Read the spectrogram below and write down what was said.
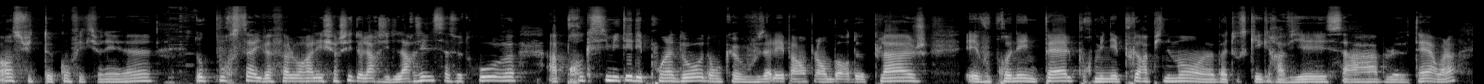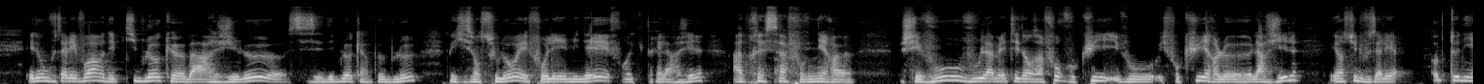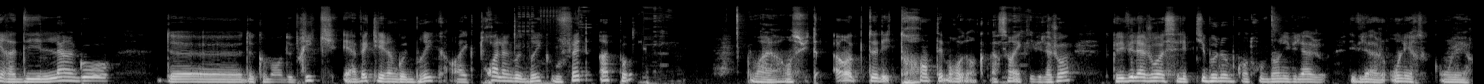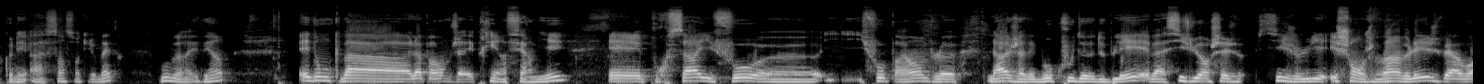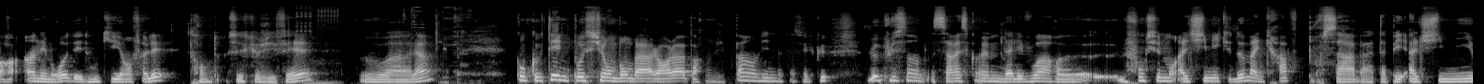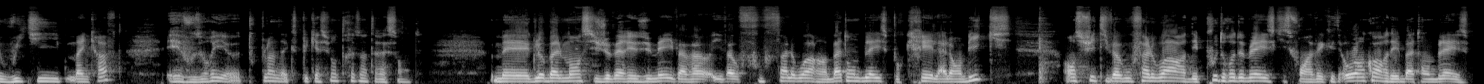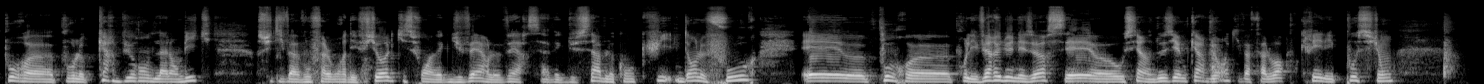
Ensuite, confectionner. Hein. Donc pour ça, il va falloir aller chercher de l'argile. L'argile, ça se trouve à proximité des points d'eau. Donc euh, vous allez par exemple en bord de plage et vous prenez une pelle pour miner plus rapidement euh, bah, tout ce qui est gravier, sable, terre, voilà. Et donc vous allez voir des petits blocs euh, bah, argileux, c'est des blocs un peu bleus, mais qui sont sous l'eau et il faut les miner, il faut récupérer l'argile. Après ça, faut venir chez vous, vous la mettez dans un four, vous cuit, vous, il faut cuire l'argile et ensuite vous allez obtenir des lingots de, de, comment, de briques, et avec les lingots de briques, avec trois lingots de briques, vous faites un pot. Voilà, ensuite, obtenez 30 émeraudes en conversion avec les villageois. Donc, les villageois, c'est les petits bonhommes qu'on trouve dans les villages. Les villages, on les, on les reconnaît à 500 km, vous verrez bien. Et donc, bah, là, par exemple, j'avais pris un fermier, et pour ça, il faut, euh, il faut par exemple, là j'avais beaucoup de, blé, et ben si je lui enchaîne, si je lui échange 20 blés, je vais avoir un émeraude et donc il en fallait 30. C'est ce que j'ai fait. Voilà. Concocter une potion. Bon bah alors là, par contre, j'ai pas envie de me casser le cul. Le plus simple, ça reste quand même d'aller voir euh, le fonctionnement alchimique de Minecraft. Pour ça, bah, tapez alchimie wiki Minecraft et vous aurez euh, tout plein d'explications très intéressantes. Mais globalement, si je vais résumer, il va, vous falloir un bâton de blaze pour créer l'alambic. Ensuite, il va vous falloir des poudres de blaze qui se font avec, ou encore des bâtons de blaze pour, euh, le carburant de l'alambic. Ensuite, il va vous falloir des fioles qui se font avec du verre. Le verre, c'est avec du sable qu'on cuit dans le four. Et euh, pour, euh, pour les verrues du nether, c'est aussi un deuxième carburant qu'il va falloir pour créer les potions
